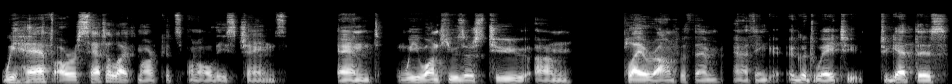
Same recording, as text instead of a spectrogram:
we have our satellite markets on all these chains, and we want users to um, play around with them. And I think a good way to to get this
